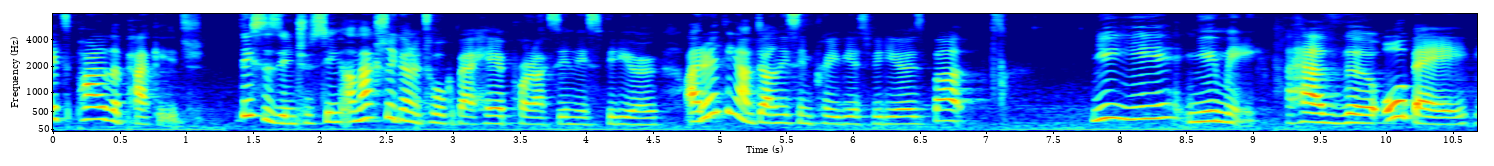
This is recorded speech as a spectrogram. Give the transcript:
it's part of the package. This is interesting. I'm actually going to talk about hair products in this video. I don't think I've done this in previous videos, but new year, new me. I have the Oribe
